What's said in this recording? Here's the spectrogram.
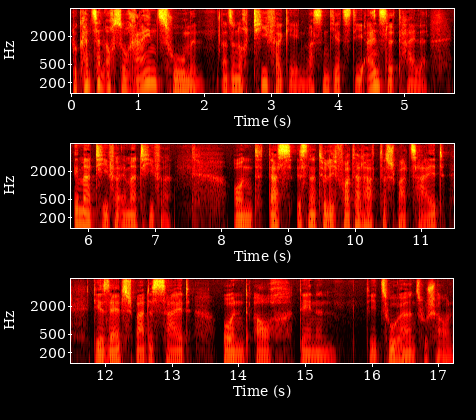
Du kannst dann auch so reinzoomen, also noch tiefer gehen. Was sind jetzt die Einzelteile? Immer tiefer, immer tiefer. Und das ist natürlich vorteilhaft, das spart Zeit, dir selbst spart es Zeit und auch denen, die zuhören, zuschauen.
